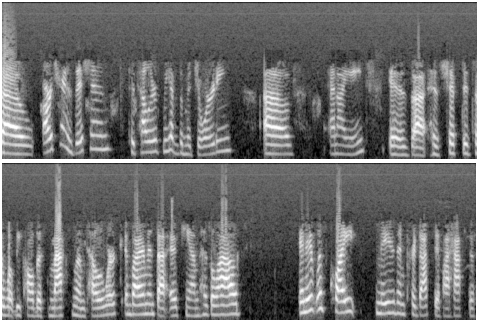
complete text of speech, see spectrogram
So our transition to tellers, we have the majority of NIH is uh, has shifted to what we call this maximum telework environment that OPM has allowed, and it was quite smooth and productive, I have to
